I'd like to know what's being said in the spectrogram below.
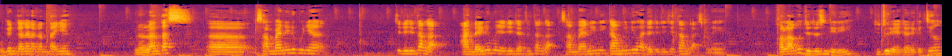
Mungkin kalian akan tanya, lantas uh, sampean ini punya cita-cita nggak? anda ini punya cita-cita nggak sampai ini kamu ini ada cita-cita nggak sebenarnya kalau aku jujur sendiri jujur ya dari kecil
